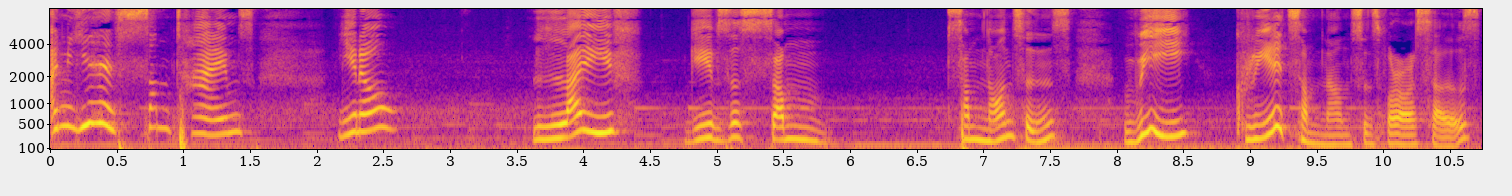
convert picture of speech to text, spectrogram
And yes, sometimes, you know, life gives us some some nonsense. We create some nonsense for ourselves,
